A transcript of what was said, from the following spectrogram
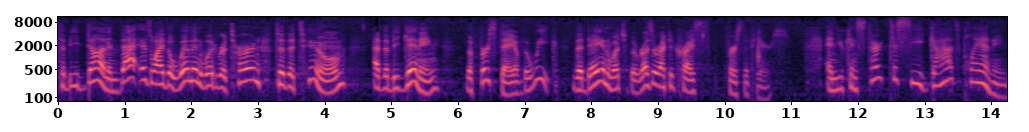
to be done. And that is why the women would return to the tomb at the beginning, the first day of the week, the day in which the resurrected Christ first appears. And you can start to see God's planning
